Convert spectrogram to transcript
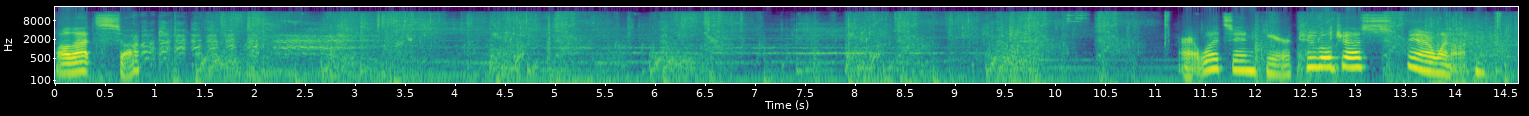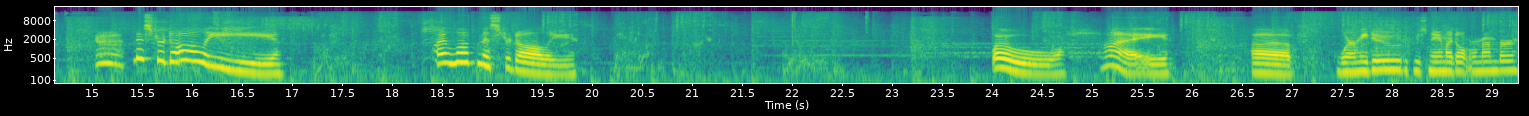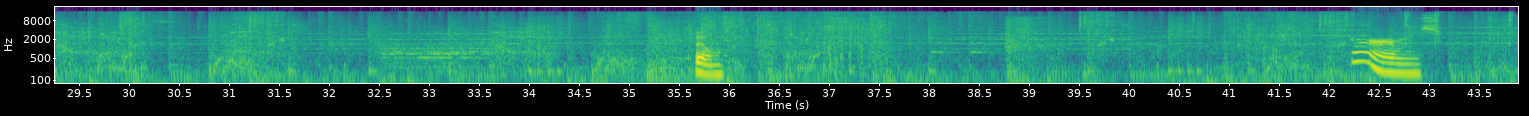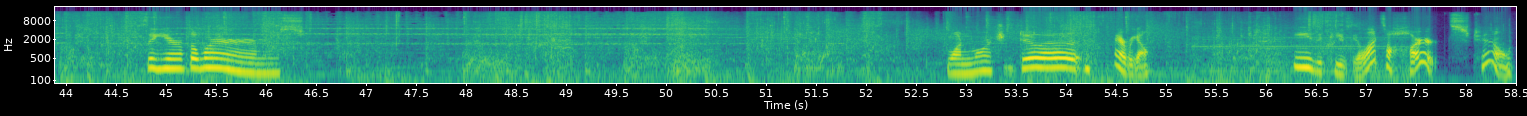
Well, that sucked. Alright, what's in here? Two gold chests? Yeah, why not? Mr. Dolly! I love Mr. Dolly. Whoa. Hi. Uh, wormy dude, whose name I don't remember. Boom. Worms. It's the year of the worms. One more should do it. There we go. Easy peasy. Lots of hearts, too.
